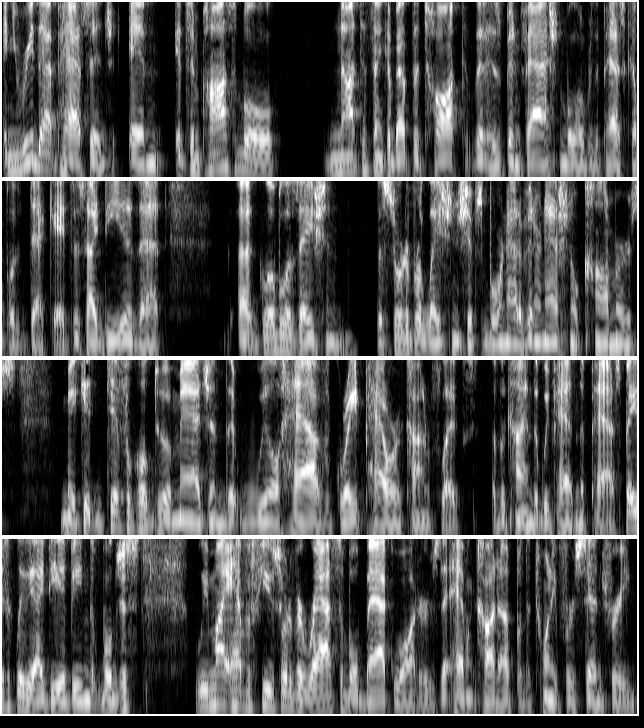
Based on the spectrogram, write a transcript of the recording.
And you read that passage, and it's impossible not to think about the talk that has been fashionable over the past couple of decades this idea that uh, globalization, the sort of relationships born out of international commerce, make it difficult to imagine that we'll have great power conflicts of the kind that we've had in the past. Basically, the idea being that we'll just we might have a few sort of irascible backwaters that haven't caught up with the 21st century,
